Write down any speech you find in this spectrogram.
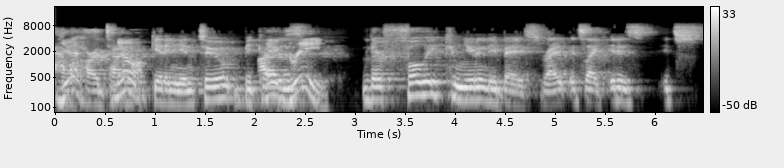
have Yes, a hard time no. getting into because I agree. they're fully community based, right? It's like it is it's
